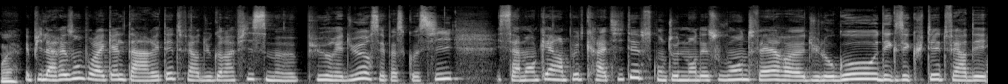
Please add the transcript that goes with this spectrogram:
Ouais. Et puis la raison pour laquelle t'as arrêté de faire du graphisme pur et dur, c'est parce qu'aussi ça manquait un peu de créativité, parce qu'on te demandait souvent de faire euh, du logo, d'exécuter, de faire des,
